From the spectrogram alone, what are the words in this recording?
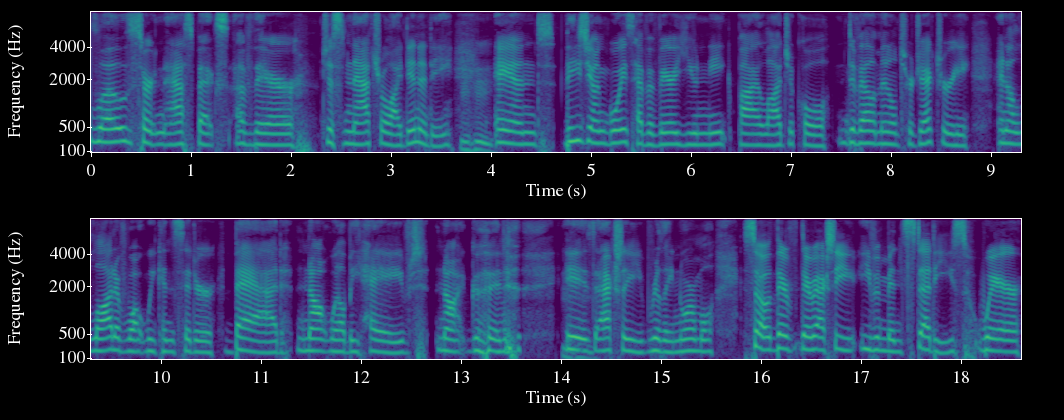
loathe certain aspects of their just natural identity. Mm-hmm. And these young boys have a very unique biological developmental trajectory. And a lot of what we consider bad, not well behaved, not good, mm-hmm. is actually really normal. So there, there have actually even been studies where,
